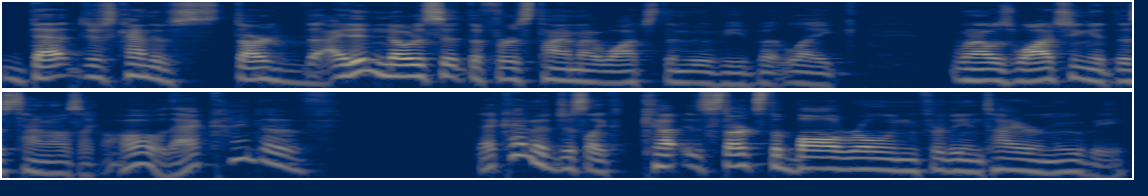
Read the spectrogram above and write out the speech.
that just kind of start. Mm. I didn't notice it the first time I watched the movie, but like when I was watching it this time, I was like, oh, that kind of that kind of just like cut, it starts the ball rolling for the entire movie,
